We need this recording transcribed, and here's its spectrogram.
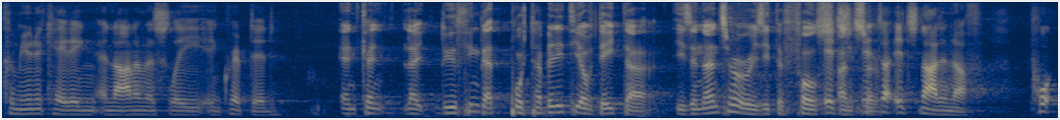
communicating anonymously encrypted. and can like, do you think that portability of data is an answer or is it a false It's, answer? it's, it's not enough. Por-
